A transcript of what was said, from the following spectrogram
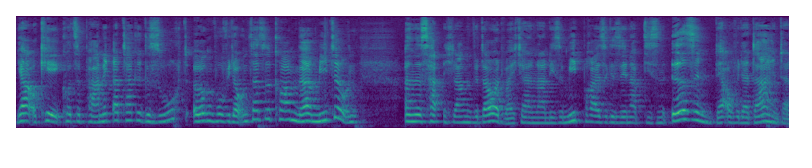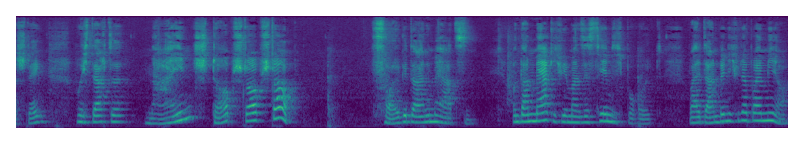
ja, okay, kurze Panikattacke gesucht, irgendwo wieder unterzukommen, ne, Miete und, und es hat nicht lange gedauert, weil ich dann diese Mietpreise gesehen habe, diesen Irrsinn, der auch wieder dahinter steckt, wo ich dachte, nein, stopp, stopp, stopp. Folge deinem Herzen. Und dann merke ich, wie mein System sich beruhigt, weil dann bin ich wieder bei mir.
